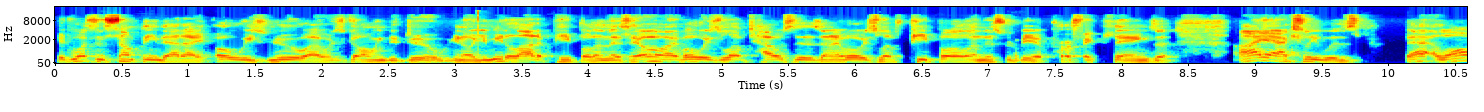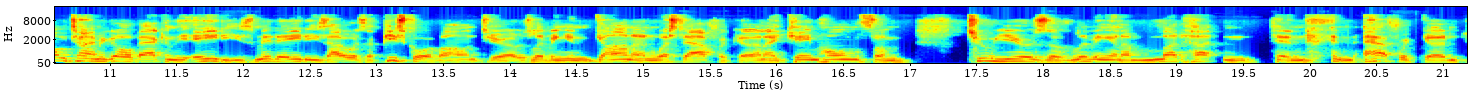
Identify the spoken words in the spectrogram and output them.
it wasn't something that I always knew I was going to do. You know, you meet a lot of people and they say, "Oh, I've always loved houses and I've always loved people, and this would be a perfect thing." So I actually was a long time ago, back in the 80s, mid 80s, I was a Peace Corps volunteer. I was living in Ghana in West Africa, and I came home from two years of living in a mud hut in, in, in Africa and,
